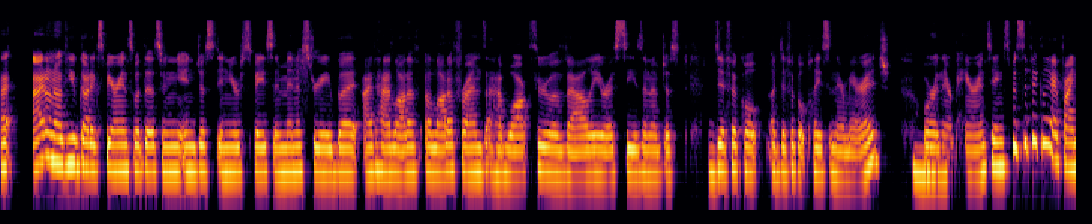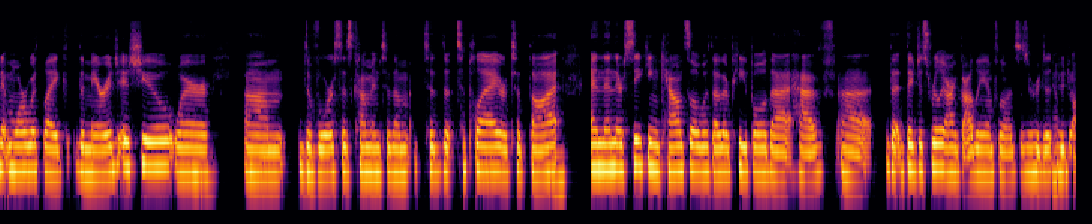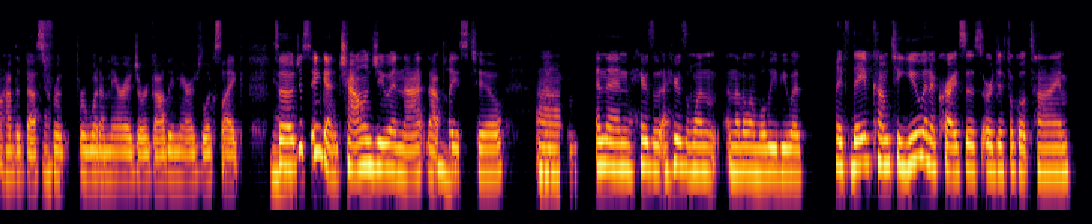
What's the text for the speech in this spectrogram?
I I don't know if you've got experience with this in, in just in your space in ministry, but I've had a lot of a lot of friends that have walked through a valley or a season of just difficult a difficult place in their marriage or in Mm, their parenting. Specifically, I find it more with like the marriage issue where um divorce has come into them to the to play or to thought Mm. and then they're seeking counsel with other people that have uh that they just really aren't godly influences or who, do, Yep. who don't have the best Yep. for for what a marriage or a godly marriage looks like yeah. so just again challenge you in that that Mm. place too um and then here's a here's the one another one we'll leave you with if they've come to you in a crisis or difficult time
